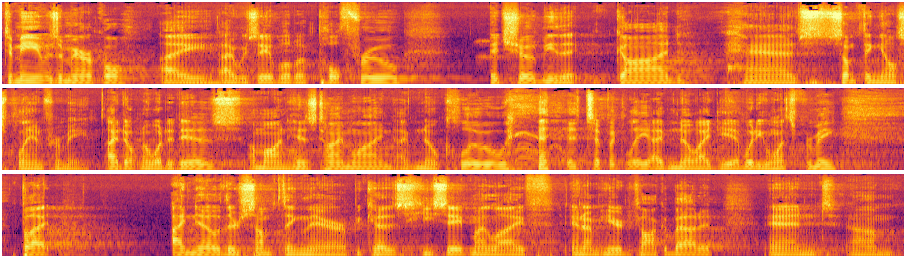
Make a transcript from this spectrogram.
to me, it was a miracle. I, I was able to pull through. It showed me that God has something else planned for me. I don't know what it is. I'm on his timeline. I have no clue. Typically, I have no idea what he wants for me. But I know there's something there because he saved my life, and I'm here to talk about it. And, um,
